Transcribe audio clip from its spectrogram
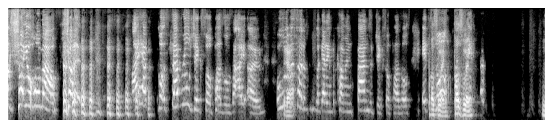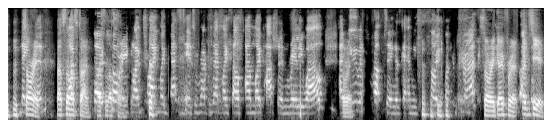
god, shut your whole mouth! Shut it! I have got several jigsaw puzzles that I own. All Yeah. of a sudden, people are getting becoming fans of jigsaw puzzles. It's Puzzling, not puzzling. it's- Sorry, that's the I'm last time. So That's the last sorry, time. but I'm trying my best here to represent myself and my passion really well. And Sorry. you interrupting is getting me so fucking stressed. Sorry, go for it. Over to you.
